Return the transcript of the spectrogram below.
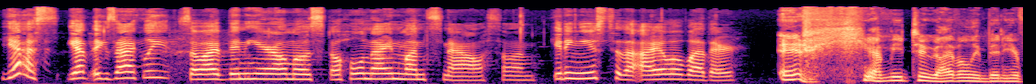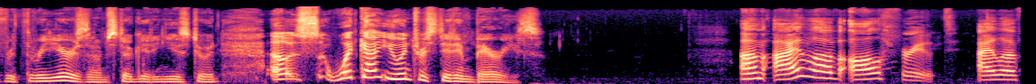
Yes, yep, exactly. So I've been here almost a whole nine months now. So I'm getting used to the Iowa weather. And, yeah, me too. I've only been here for three years and I'm still getting used to it. Uh, so what got you interested in berries? Um, I love all fruit. I love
